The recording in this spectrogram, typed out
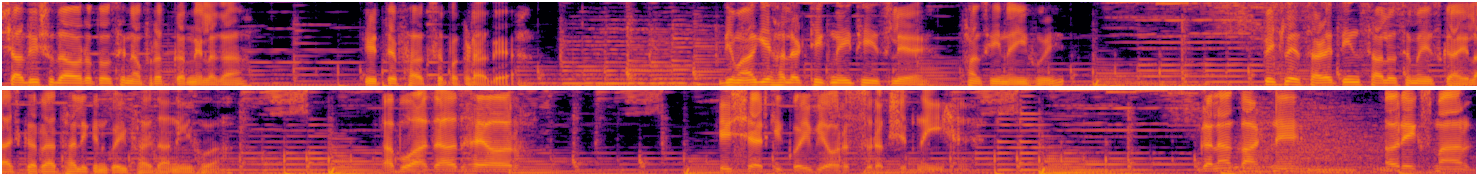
शादीशुदा औरतों से नफरत करने लगा। इत्तेफाक से पकड़ा गया। दिमागी हालत ठीक नहीं थी, इसलिए फांसी नहीं हुई। पिछले साढ़े तीन सालों से मैं इसका इलाज कर रहा था, लेकिन कोई फ़ायदा नहीं हुआ। अब वो आज़ाद है और इस शहर की कोई भी औरत सुरक्षित नहीं है। गला काटने और एक्स मार्क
